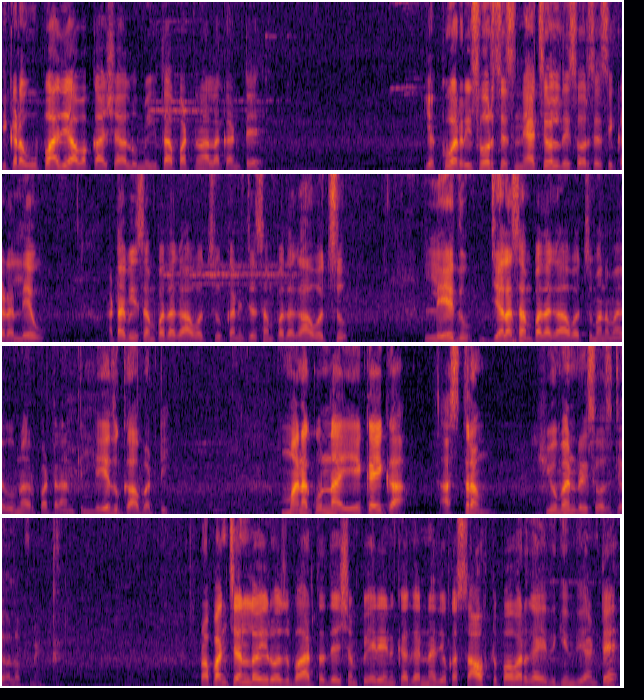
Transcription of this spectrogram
ఇక్కడ ఉపాధి అవకాశాలు మిగతా పట్టణాల కంటే ఎక్కువ రిసోర్సెస్ న్యాచురల్ రిసోర్సెస్ ఇక్కడ లేవు. అటవీ సంపద కావచ్చు ఖనిజ సంపద కావచ్చు లేదు జల సంపద కావచ్చు మన మహబూబ్ నగర్ పట్టణానికి లేదు కాబట్టి మనకున్న ఏకైక అస్త్రం హ్యూమన్ రిసోర్స్ డెవలప్మెంట్. ప్రపంచంలో ఈరోజు భారతదేశం పేరేనిక గన్నది ఒక సాఫ్ట్ పవర్గా ఎదిగింది అంటే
